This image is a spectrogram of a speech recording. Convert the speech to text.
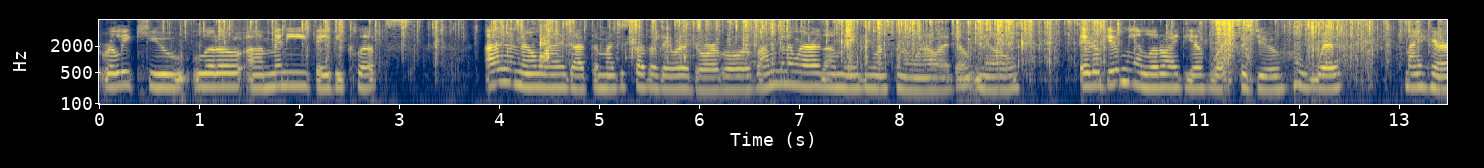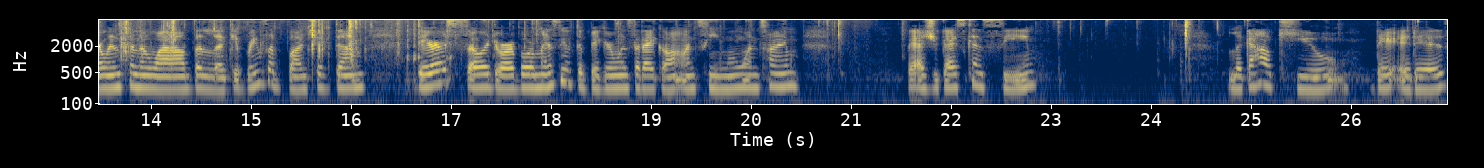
really cute little uh, mini baby clips. I don't know why I got them. I just thought that they were adorable. If I'm going to wear them maybe once in a while, I don't know. It'll give me a little idea of what to do with my hair once in a while. But look, it brings a bunch of them. They're so adorable. Reminds me of the bigger ones that I got on Temu one time. But as you guys can see, look at how cute they, it is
